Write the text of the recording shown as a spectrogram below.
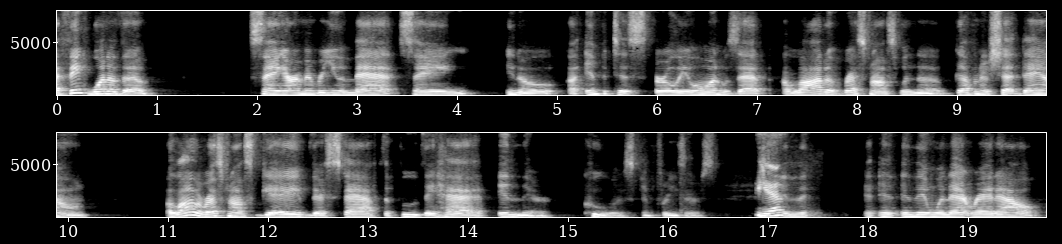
I think one of the saying, I remember you and Matt saying, you know, uh, impetus early on was that a lot of restaurants, when the governor shut down, a lot of restaurants gave their staff the food they had in their coolers and freezers. Yeah. And then, and, and then when that ran out,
